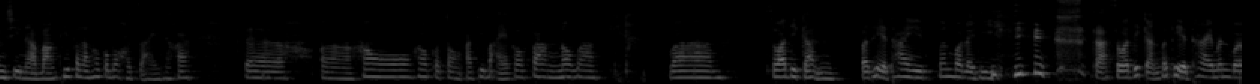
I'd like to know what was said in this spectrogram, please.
จังซี่นะบางที่ฝรั่งเขาก็บ่เข้าใจนะคะ แต่เอ่อเฮาเฮาก็ต้องอธิบายให้เขาฟังเนาะว่าว่าสวัสดิการประเทศไทยมันบ่ได้ดีค่ะสวัสดิการประเทศไทยมันบ่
